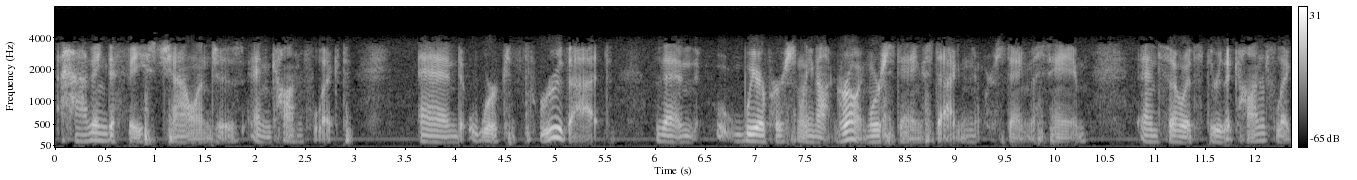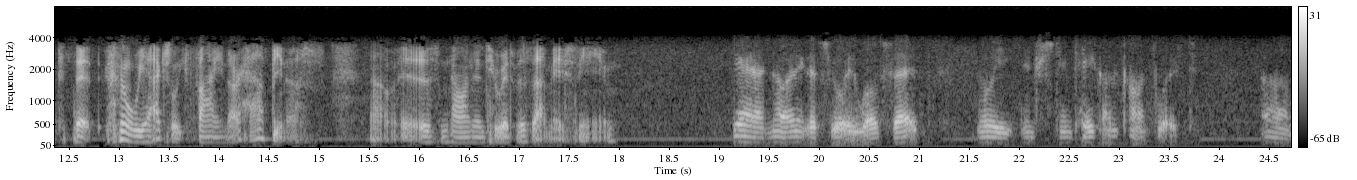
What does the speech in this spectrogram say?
having to face challenges and conflict and work through that, then we're personally not growing. We're staying stagnant. We're staying the same. And so it's through the conflict that we actually find our happiness, uh, as non intuitive as that may seem. Yeah, no, I think that's really well said. Really interesting take on conflict. Um,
